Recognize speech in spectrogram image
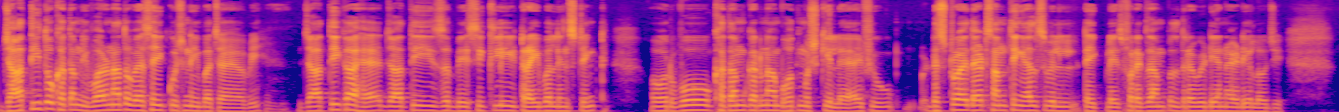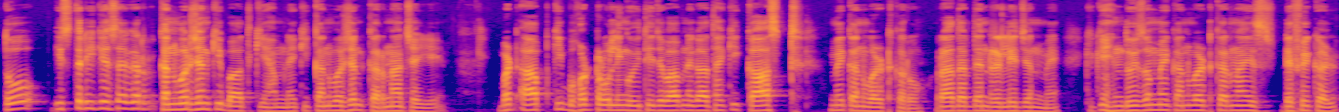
जाति तो ख़त्म नहीं वर्णा तो वैसे ही कुछ नहीं बचा है अभी। जाति का है जाति इज़ बेसिकली ट्राइबल इंस्टिंक्ट और वो ख़त्म करना बहुत मुश्किल है। If you destroy that something else will take place for example Dravidian ideology तो इस तरीके से अगर कन्वर्जन की बात की हमने कि कन्वर्जन करना चाहिए बट आपकी बहुत ट्रोलिंग हुई थी जब आपने कहा था कि कास्ट में कन्वर्ट करो रादर देन रिलीजन में क्योंकि हिंदुज़म में कन्वर्ट करना इज़ डिफ़िकल्ट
